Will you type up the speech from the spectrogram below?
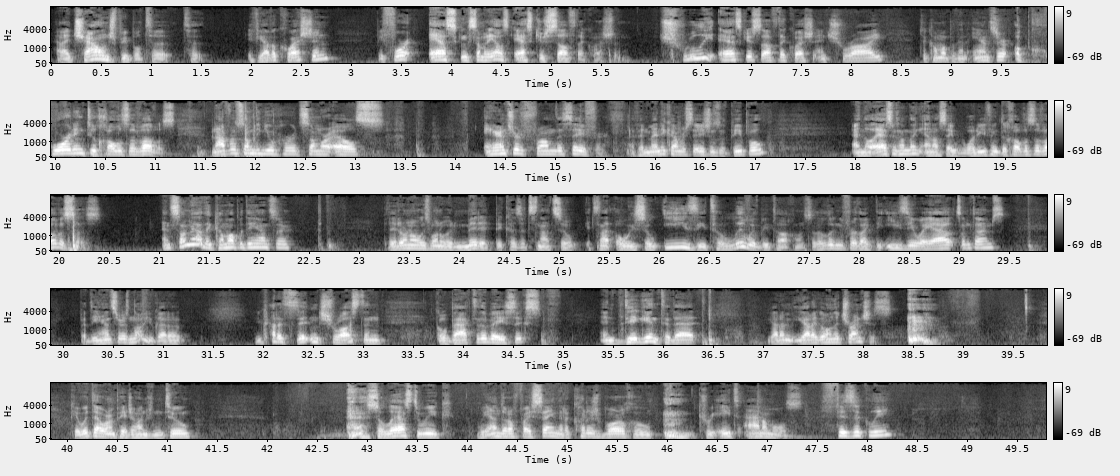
And I challenge people to, to if you have a question, before asking somebody else, ask yourself that question. Truly ask yourself that question and try to come up with an answer according to Chovos HaLevavos, not from something you heard somewhere else. Answered from the Sefer. I've had many conversations with people, and they'll ask me something, and I'll say, "What do you think the Chovos HaLevavos says?" And somehow they come up with the answer, they don't always want to admit it because it's not so. It's not always so easy to live with bitachon. So they're looking for like the easy way out sometimes. But the answer is no. You gotta, you gotta sit and trust and go back to the basics and dig into that. You gotta, you gotta go in the trenches. okay, with that we're on page 102. so last week we ended off by saying that a Kaddish Baruch Hu creates animals physically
